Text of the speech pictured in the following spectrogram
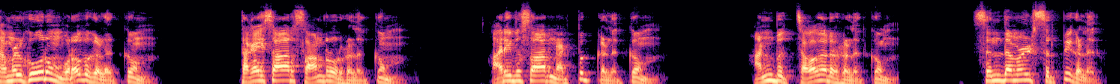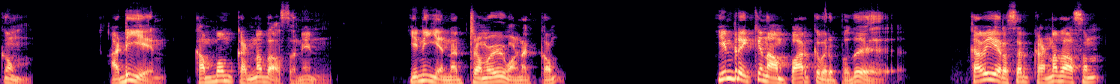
தமிழ் கூறும் உறவுகளுக்கும் தகைசார் சான்றோர்களுக்கும் அறிவுசார் நட்புகளுக்கும் அன்பு சகோதரர்களுக்கும் செந்தமிழ் சிற்பிகளுக்கும் அடியேன் கம்பம் கண்ணதாசனின் இனிய நற்றமிழ் வணக்கம். இன்றைக்கு நாம் பார்க்கவிருப்பது கவியரசர் கண்ணதாசன்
